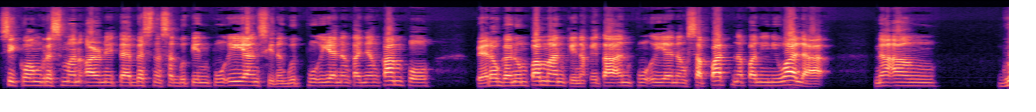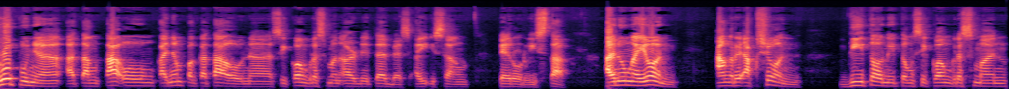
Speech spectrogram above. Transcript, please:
si Congressman Arnie Tebes na sagutin po iyan, sinagot po iyan ng kanyang kampo, pero ganun pa man, kinakitaan po iyan ng sapat na paniniwala na ang grupo niya at ang taong, kanyang pagkatao na si Congressman Arnie Tebes ay isang terorista. Ano ngayon ang reaksyon dito nitong si Congressman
